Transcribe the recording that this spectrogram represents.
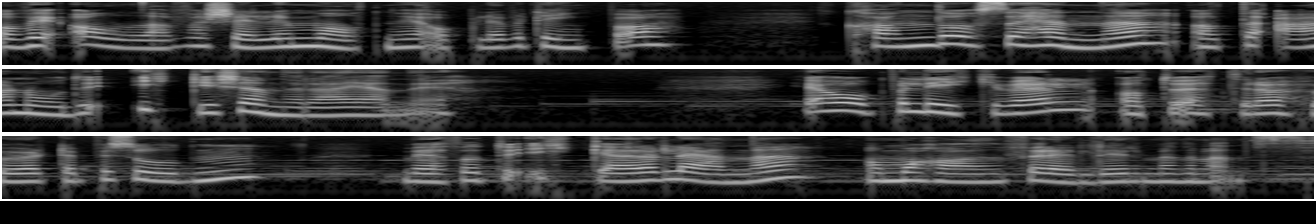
og vi alle har forskjellig måten vi opplever ting på, kan det også hende at det er noe du ikke kjenner deg igjen i. Jeg håper likevel at du etter å ha hørt episoden, vet at du ikke er alene om å ha en forelder med demens.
